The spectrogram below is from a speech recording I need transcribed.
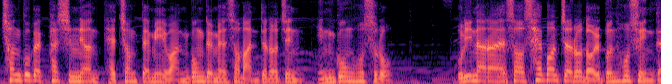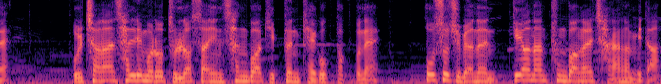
1980년 대청댐이 완공되면서 만들어진 인공호수로 우리나라에서 세 번째로 넓은 호수인데 울창한 산림으로 둘러싸인 산과 깊은 계곡 덕분에 호수 주변은 뛰어난 풍광을 자랑합니다.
